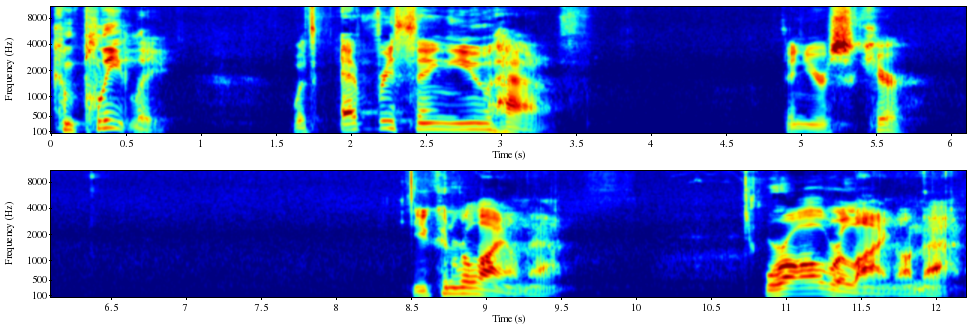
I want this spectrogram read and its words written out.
completely with everything you have, then you're secure. You can rely on that. We're all relying on that.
